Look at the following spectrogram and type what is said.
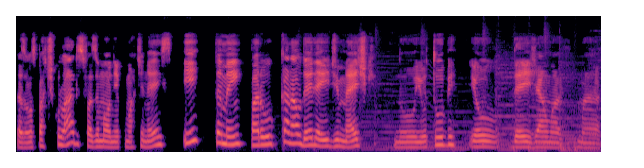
das aulas particulares, fazer uma aulinha com o Martinez e também para o canal dele aí de Magic no YouTube. Eu dei já uma, uma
